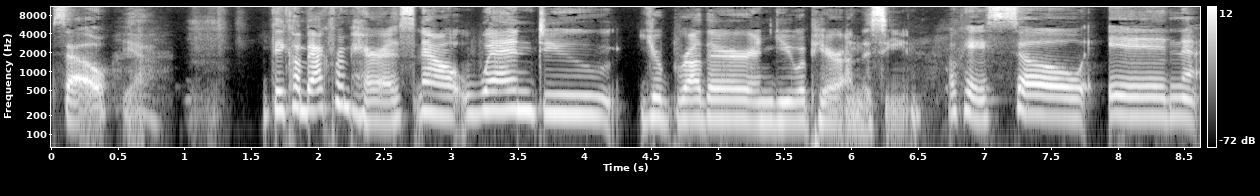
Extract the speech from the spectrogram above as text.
So, yeah they come back from Paris. Now, when do your brother and you appear on the scene? Okay, so in,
